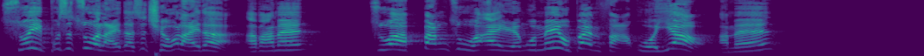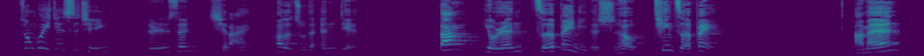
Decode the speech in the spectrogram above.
所以不是做来的，是求来的。阿爸阿门。主啊，帮助我爱人，我没有办法，我要。阿门。终归一件事情，你的人生起来，靠着主的恩典。当有人责备你的时候，听责备。阿门，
